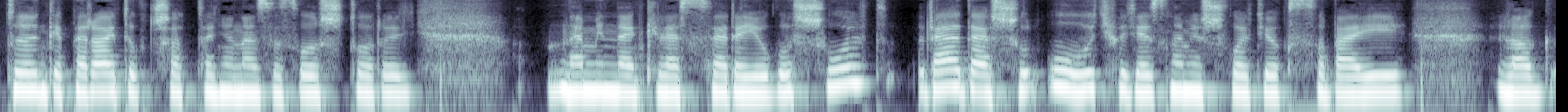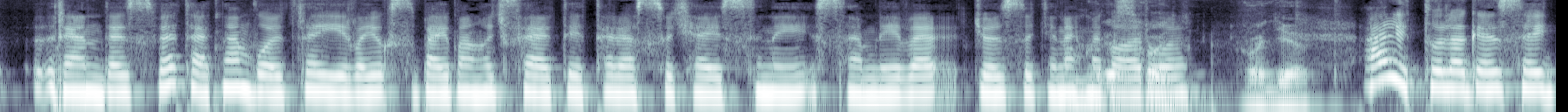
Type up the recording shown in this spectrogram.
tulajdonképpen rajtuk csattanjon ez az ostor, hogy nem mindenki lesz erre jogosult, ráadásul úgy, hogy ez nem is volt jogszabályilag rendezve, tehát nem volt leírva jogszabályban, hogy feltételez, hogy helyszíni szemlével győződjenek meg Ez arról. Hogy, hogy jött? Állítólag ez egy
